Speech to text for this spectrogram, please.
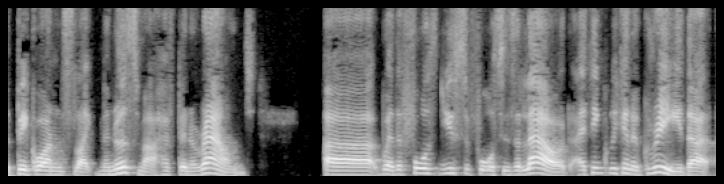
the big ones like MINUSMA, have been around, uh, where the force, use of force is allowed, I think we can agree that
